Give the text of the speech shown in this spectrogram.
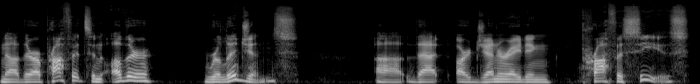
Now, there are prophets in other religions uh, that are generating prophecies,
